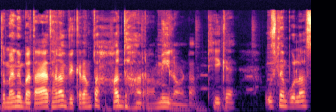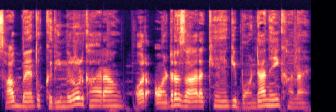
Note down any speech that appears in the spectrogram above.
तो मैंने बताया था ना, विक्रम था हद हरामी लौंडा, ठीक है? उसने बोला, साहब, मैं तो क्रीम रोल खा रहा हूँ और ऑर्डर्स आ रखे हैं कि बोंडा नहीं खाना है।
